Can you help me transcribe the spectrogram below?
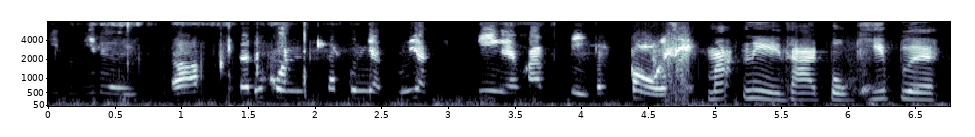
อยู่ตรงนี้เลยเนาะแต่ทุกคนถ้าคุณอยากรู้อยากนี่ไงครับนี่มันโผล่แล้วเนี่ยมะนี่ถ่ายปกคลิปเลยนี่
